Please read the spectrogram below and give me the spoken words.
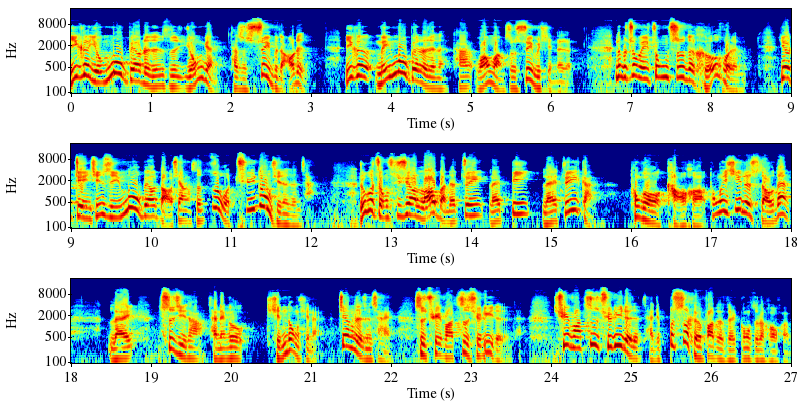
一个有目标的人是永远他是睡不着的人。一个没目标的人呢，他往往是睡不醒的人。那么，作为公司的合伙人，要典型是以目标导向、是自我驱动型的人才。如果总是需要老板的追来逼、来追赶，通过考核、通过一系列手段来刺激他，才能够行动起来，这样的人才是缺乏自驱力的人才。缺乏自驱力的人才就不适合发展在公司的合伙人。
